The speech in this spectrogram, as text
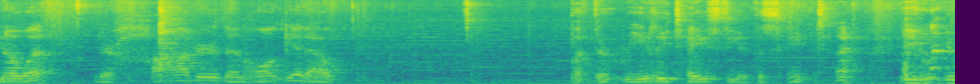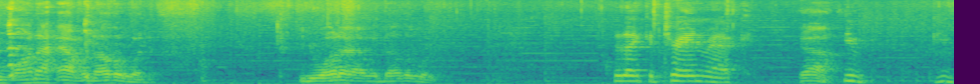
know what? They're hotter than all get out, but they're really tasty at the same time. You you want to have another one. You want to have another one. They're like a train wreck. Yeah. You, you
